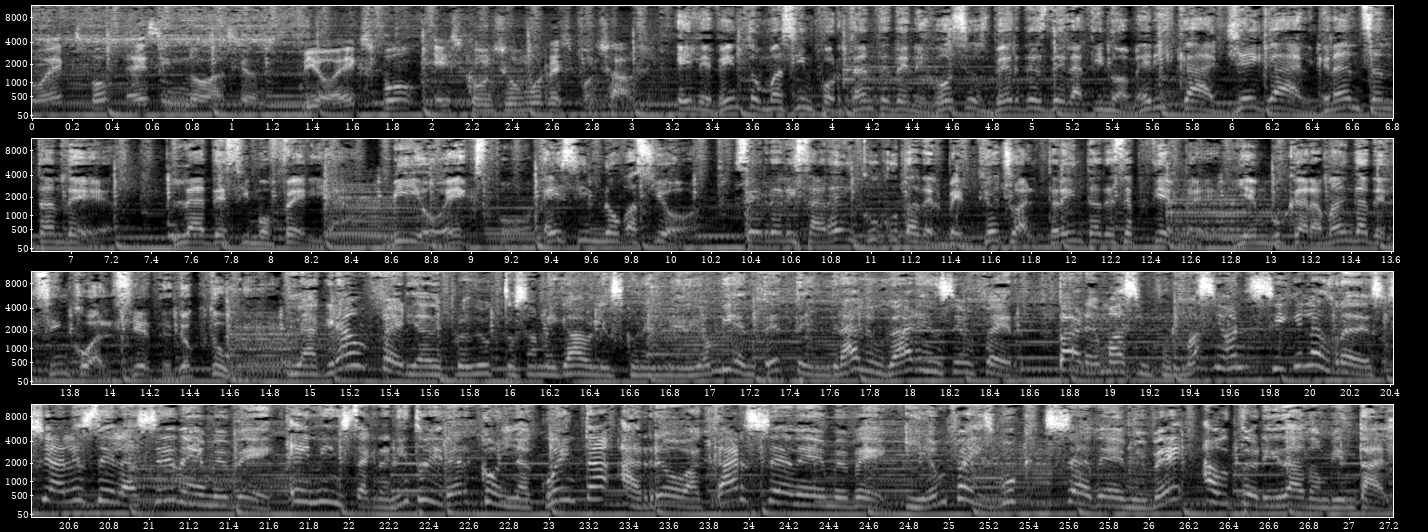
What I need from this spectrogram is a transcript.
Bioexpo es innovación. Bioexpo es consumo responsable. El evento más importante de negocios verdes de Latinoamérica llega al Gran Santander. La decimoferia Bioexpo es innovación. Se realizará en Cúcuta del 28 al 30 de septiembre y en Bucaramanga del 5 al 7 de octubre. La gran feria de productos amigables con el medio ambiente tendrá lugar en Senfer. Para más información, sigue las redes sociales de la CDMB en Instagram y Twitter con la cuenta arroba carcdmb y en Facebook CDMB Autoridad Ambiental.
